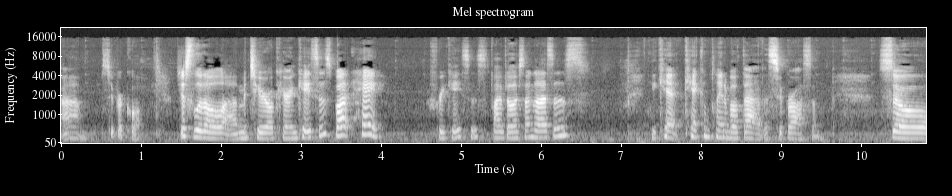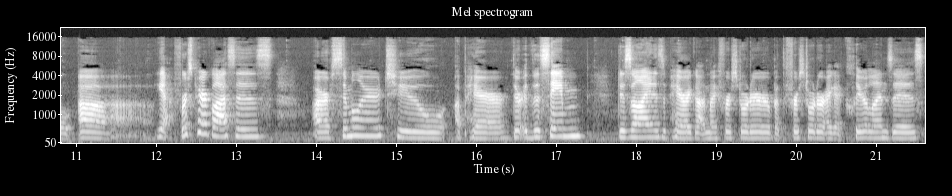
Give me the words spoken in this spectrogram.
um, super cool. Just little uh, material carrying cases, but hey, free cases, $5 sunglasses. You can't, can't complain about that. That's super awesome. So uh, yeah, first pair of glasses are similar to a pair. They're the same design as a pair I got in my first order, but the first order I got clear lenses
